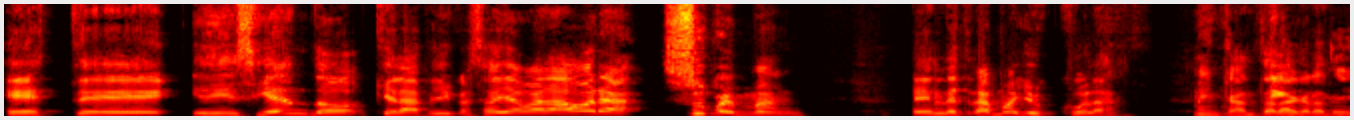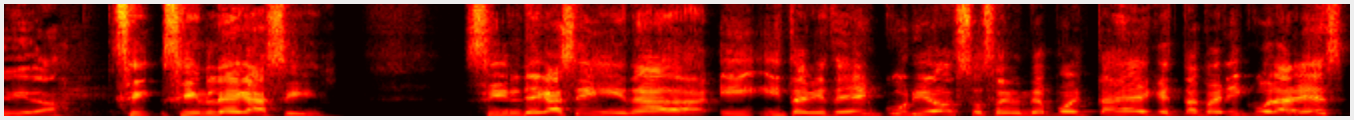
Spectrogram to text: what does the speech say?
este, y diciendo que la película se va a llamar ahora Superman, en letras mayúsculas. Me encanta la creatividad. Sin, sin legacy. Sin legacy y nada. Y, y también estoy bien curioso, según un reportaje, de que esta película es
